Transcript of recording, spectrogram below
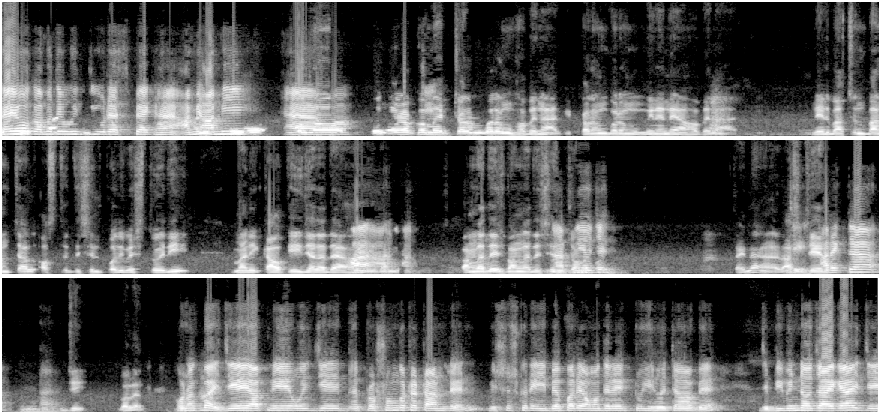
যাই হোক আমাদের উইথ ডিউ রেসপেক্ট হ্যাঁ আমি আমি কোনো- রকমের চরম বরং হবে না আর কি। চরম বরং মেনে নেওয়া হবে না আর নির্বাচন বানচাল অস্থিতিশীল পরিবেশ তৈরি মানে কাউকেই যারা হয়নি আ- আ- বাংলাদেশ বাংলাদেশের তাই না? রাষ্ট্রের আরেকটা হ্যাঁ, জি বলেন। কনক ভাই যে আপনি ওই যে প্রসঙ্গটা টানলেন বিশেষ করে এই ব্যাপারে আমাদের একটু ই হইতে হবে। যে বিভিন্ন জায়গায় যে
